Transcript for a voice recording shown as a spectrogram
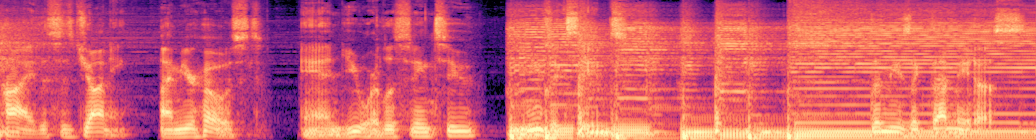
Hi, this is Johnny. I'm your host, and you are listening to Music Seeds the music that made us.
